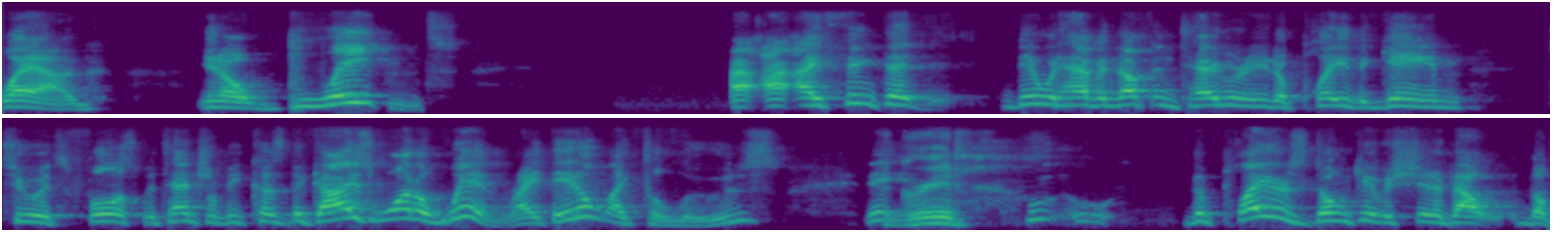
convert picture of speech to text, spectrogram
flag, you know, blatant. I, I think that they would have enough integrity to play the game to its fullest potential because the guys want to win, right? They don't like to lose. They, Agreed. Who, who, the players don't give a shit about the,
